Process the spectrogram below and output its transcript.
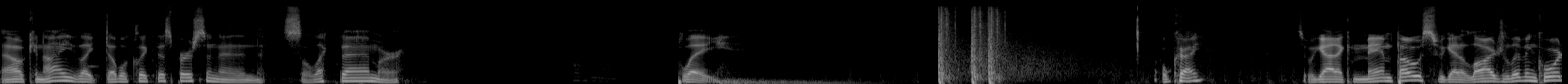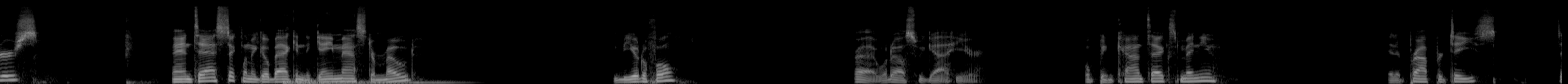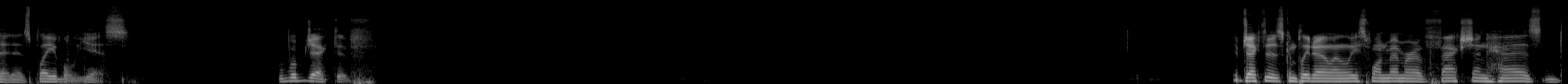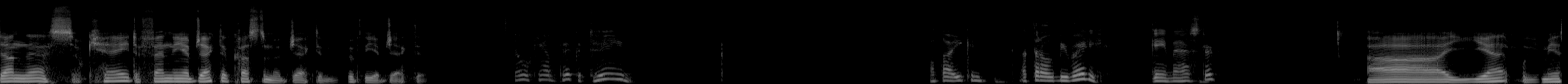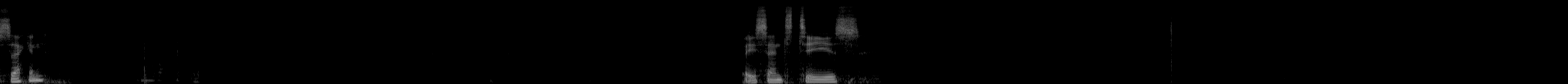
Now, can I like double click this person and select them or play? Okay. So we got a command post, we got a large living quarters. Fantastic. Let me go back into Game Master mode. Beautiful. Right, what else we got here? Open context menu. Edit properties. Set as playable, yes. Move objective. Objective is completed when at least one member of the faction has done this. Okay, defend the objective, custom objective, move the objective. Still can't pick a team. I thought you can. I thought I would be ready, Game Master. Uh, yeah, well, give me a second. Base entities.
